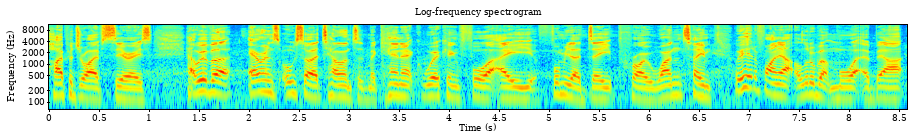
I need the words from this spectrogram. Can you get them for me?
Hyperdrive series. However, Aaron's also a talented mechanic working for a Formula D Pro 1 team. We're here to find out a little bit more about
